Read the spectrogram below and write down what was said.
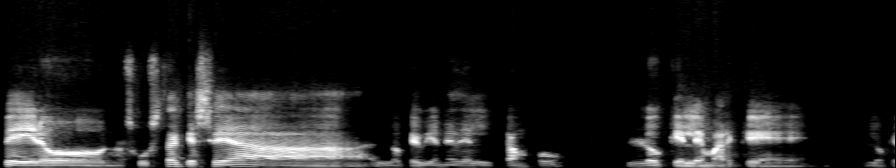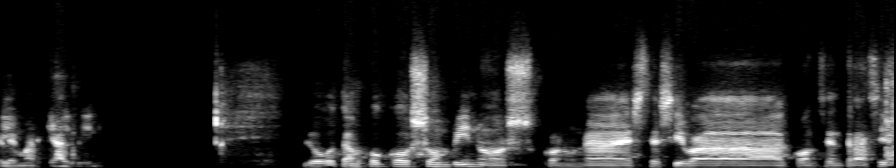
Pero nos gusta que sea lo que viene del campo lo que le marque, lo que le marque al vino. Luego tampoco son vinos con una excesiva concentración,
